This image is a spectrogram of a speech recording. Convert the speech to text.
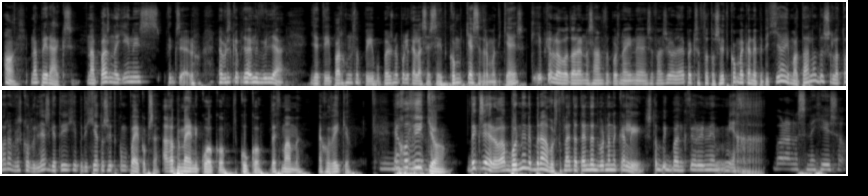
Όχι, να πειράξει. Να πας να γίνεις, δεν ξέρω, να βρεις κάποια άλλη δουλειά. Γιατί υπάρχουν ηθοποιοί που παίζουν πολύ καλά σε sitcom και σε δραματικές. Και για ποιο λόγο τώρα ένας άνθρωπος να είναι σε φάση, ωραία, έπαιξε αυτό το sitcom, έκανε επιτυχία, είμαι ατάλλαντος, αλλά τώρα βρίσκω δουλειές γιατί είχε επιτυχία το sitcom που έκοψα. Αγαπημένη Κουόκο, Κούκο, δεν θυμάμαι. Έχω δίκιο. Ναι, Έχω δίκιο. Δεν ξέρω, α, μπορεί να είναι μπράβο. Στο Flight Attendant μπορεί να είναι καλή. Στο Big Bang Theory είναι μια. μπορώ να συνεχίσω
